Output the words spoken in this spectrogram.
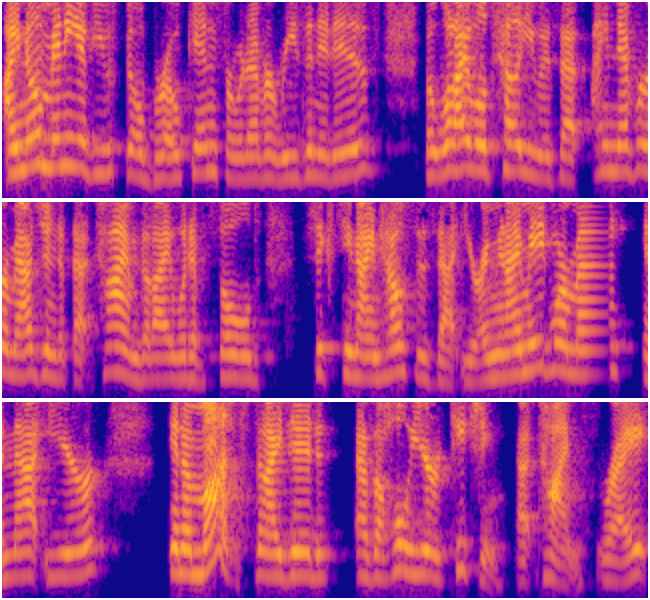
I know many of you feel broken for whatever reason it is. But what I will tell you is that I never imagined at that time that I would have sold 69 houses that year. I mean, I made more money in that year in a month than I did as a whole year teaching at times, right?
